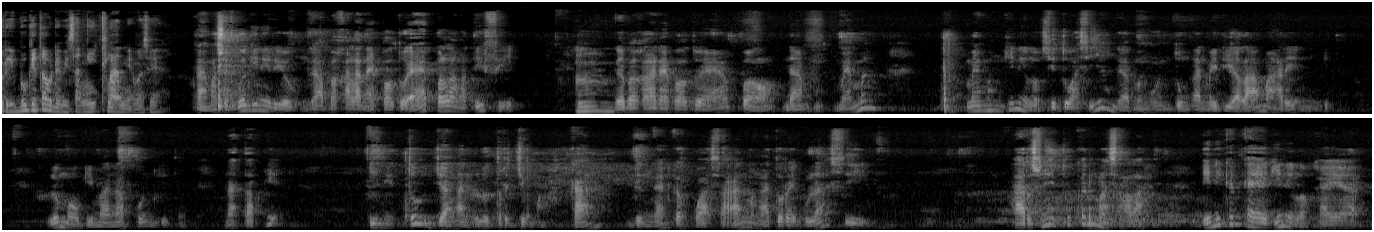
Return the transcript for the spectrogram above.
ribu kita udah bisa ngiklan ya mas ya. nah maksud gue gini Rio nggak bakalan apple to apple sama TV Hmm. nggak bakalan apple to apple dan memang memang gini loh situasinya nggak menguntungkan media lama hari ini gitu lu mau gimana pun gitu nah tapi ini tuh jangan lu terjemahkan dengan kekuasaan mengatur regulasi harusnya itu kan masalah ini kan kayak gini loh kayak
